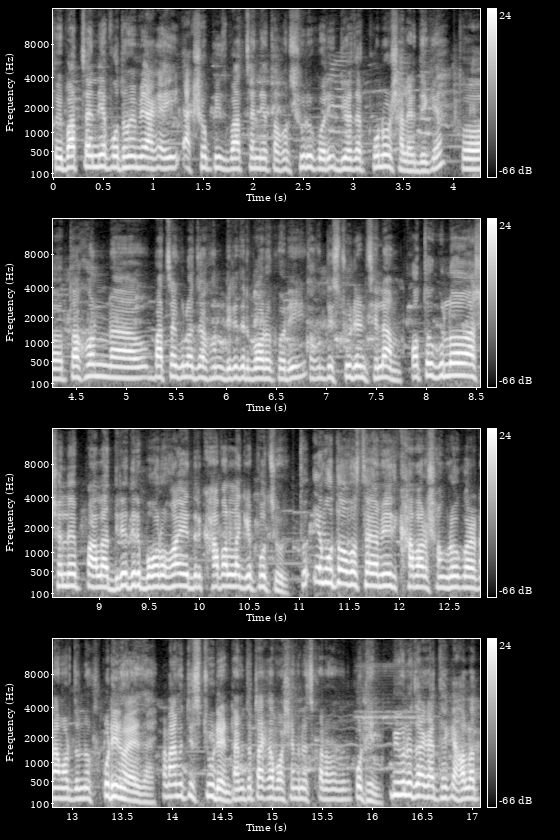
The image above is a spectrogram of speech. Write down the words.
তো এই বাচ্চা নিয়ে প্রথমে আমি এই একশো পিস বাচ্চা নিয়ে তখন শুরু করি দুই সালের দিকে। তো তখন বাচ্চাগুলো যখন ধীরে ধীরে বড় করি তখন তো স্টুডেন্ট ছিলাম অতগুলো আসলে পালা ধীরে ধীরে বড় হয় এদের খাবার লাগে প্রচুর। তো এমতো অবস্থায় আমি খাবার সংগ্রহ করাটা আমার জন্য কঠিন হয়ে যায় কারণ আমি তো স্টুডেন্ট আমি তো টাকা পয়সা ম্যানেজ করা কঠিন। বিভিন্ন জায়গা থেকে হালাত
